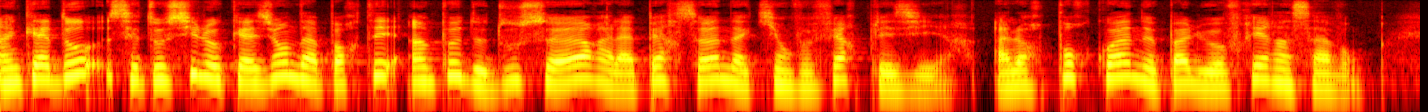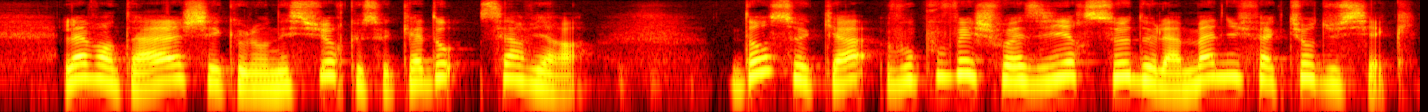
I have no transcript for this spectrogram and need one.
Un cadeau, c'est aussi l'occasion d'apporter un peu de douceur à la personne à qui on veut faire plaisir. Alors pourquoi ne pas lui offrir un savon? L'avantage, c'est que l'on est sûr que ce cadeau servira. Dans ce cas, vous pouvez choisir ceux de la manufacture du siècle.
